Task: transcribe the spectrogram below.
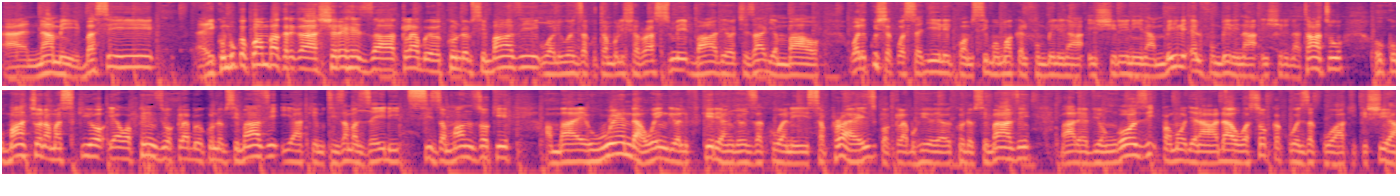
uh, nami basi Ikumbukwe kwamba katika sherehe za klabu ya wekundu Msimbazi waliweza kutambulisha rasmi baadhi ya wachezaji ambao walikwisha kuwasajili kwa msimu wa mwaka 2022 2023, huku macho na masikio ya wapenzi wa klabu ya wekundu Msimbazi yakimtizama zaidi Siza Manzoki ambaye huenda wengi walifikiri angeweza kuwa ni surprise kwa klabu hiyo ya wekundu Msimbazi baada ya viongozi pamoja na wadau wa soka kuweza kuwahakikishia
